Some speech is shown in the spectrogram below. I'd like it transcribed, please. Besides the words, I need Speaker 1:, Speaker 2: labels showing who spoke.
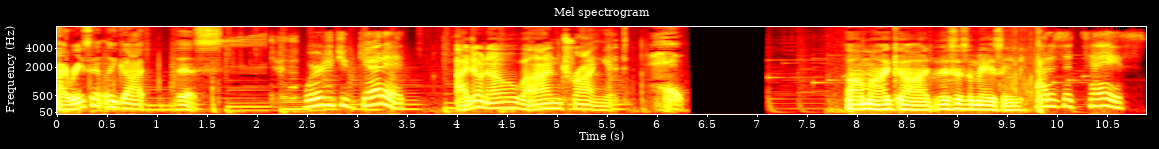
Speaker 1: I recently got this.
Speaker 2: Where did you get it?
Speaker 1: I don't know, but I'm trying it. Oh my god, this is amazing.
Speaker 2: How does it taste?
